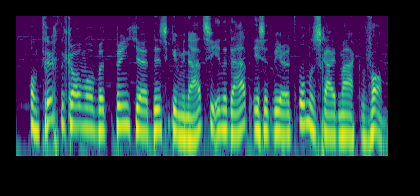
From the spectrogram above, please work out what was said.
om terug te komen op het puntje discriminatie, inderdaad, is het weer het onderscheid maken van.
